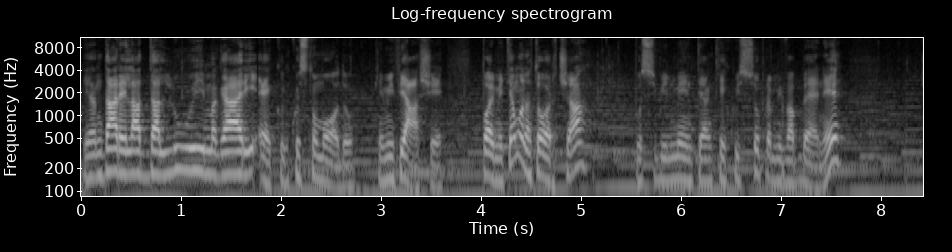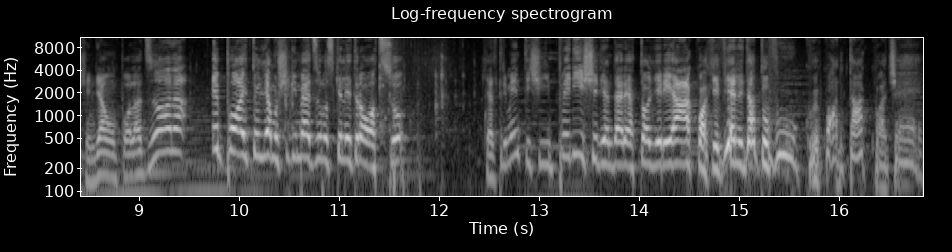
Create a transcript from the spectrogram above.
e andare là da lui magari, ecco, in questo modo, che mi piace. Poi mettiamo una torcia, possibilmente anche qui sopra mi va bene. Accendiamo un po' la zona e poi togliamoci di mezzo lo scheletrozzo, che altrimenti ci impedisce di andare a togliere acqua che viene da ovunque. Quanta acqua c'è?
